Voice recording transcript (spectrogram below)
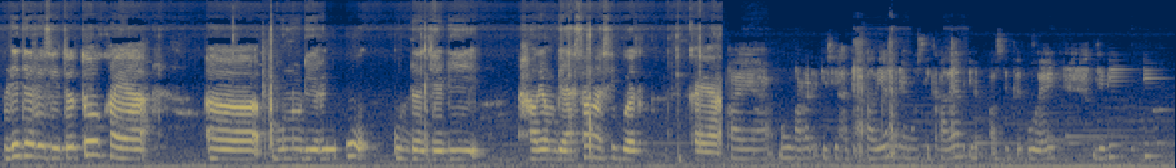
Jadi dari situ tuh kayak eh, bunuh diri itu udah jadi hal yang biasa gak sih buat kayak kayak mengeluarkan isi hati kalian dan emosi kalian in a positive jadi uh,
